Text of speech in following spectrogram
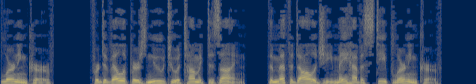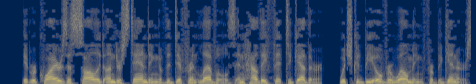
Learning curve. For developers new to atomic design, the methodology may have a steep learning curve. It requires a solid understanding of the different levels and how they fit together, which could be overwhelming for beginners.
